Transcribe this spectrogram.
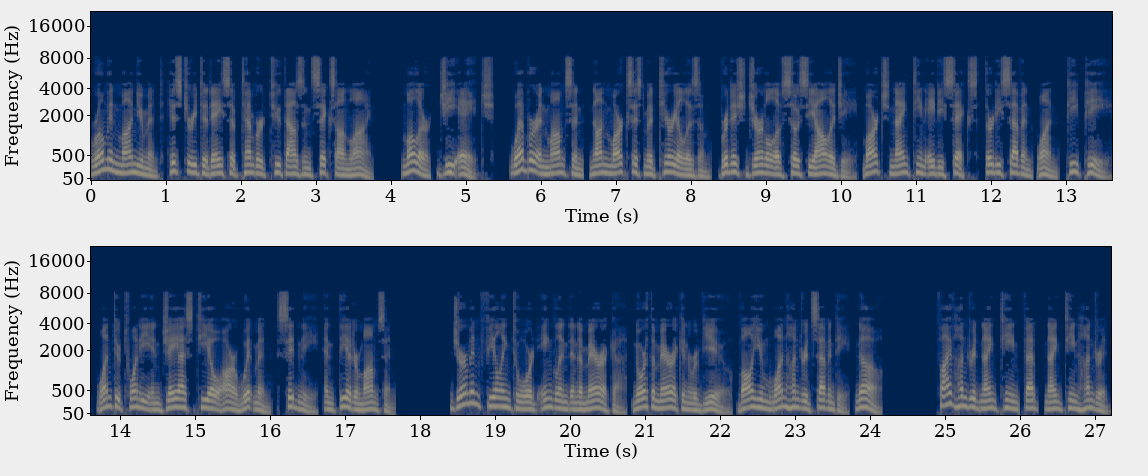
Roman Monument History Today September 2006 online. Muller, G. H. Weber and Mommsen, Non-Marxist Materialism, British Journal of Sociology, March 1986, 37 1, pp. 1–20 in JSTOR Whitman, Sidney, and Theodor Mommsen. German Feeling Toward England and America, North American Review, Volume 170, No. 519 Feb. 1900,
